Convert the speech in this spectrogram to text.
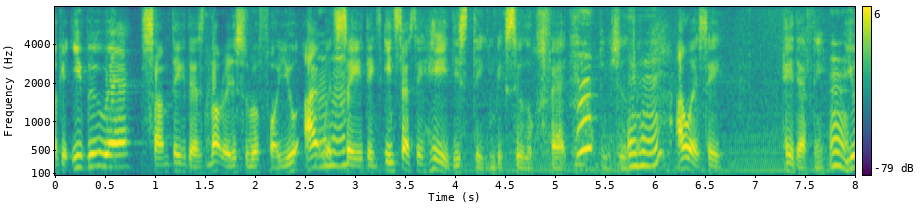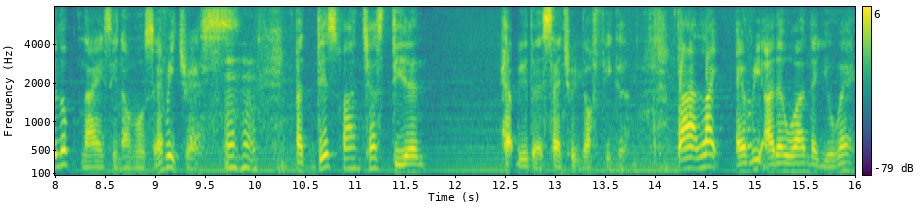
okay, if you wear something that's not really suitable for you, I would Mm-hmm. say things instead of saying, hey, this thing makes you look fat, makes you look fat," Mm-hmm. I would say, hey Daphne, Mm. you look nice in almost every dress. Mm-hmm. But this one just didn't help you to accentuate your figure. But I like every other one that you wear.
